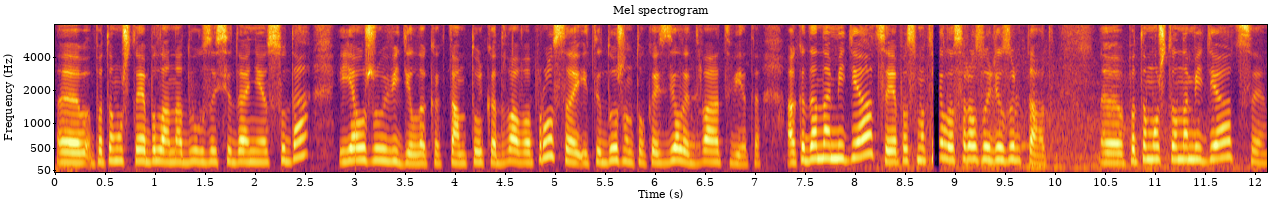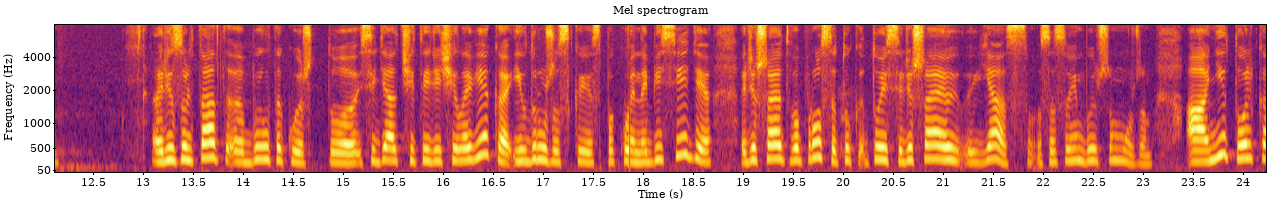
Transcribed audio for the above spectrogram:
э, потому что я была на двух заседаниях суда, и я уже увидела, как там только два вопроса, и ты должен только сделать два ответа. А когда на медиации, я посмотрела сразу результат. Э, потому что на медиации Результат э, был такой, что сидят четыре человека и в дружеской, спокойной беседе решают вопросы, только- то есть решаю я с- со своим бывшим мужем, а они только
